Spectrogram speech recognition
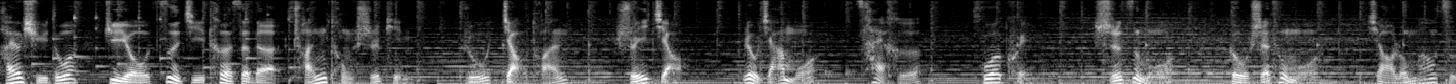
还有许多具有自己特色的传统食品，如饺团、水饺、肉夹馍、菜盒、锅盔、十字馍、狗舌头馍。小笼包子、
